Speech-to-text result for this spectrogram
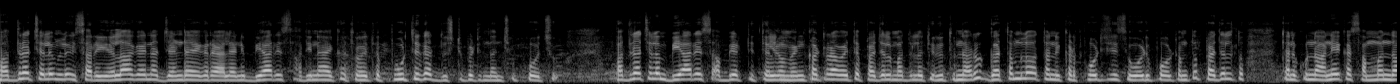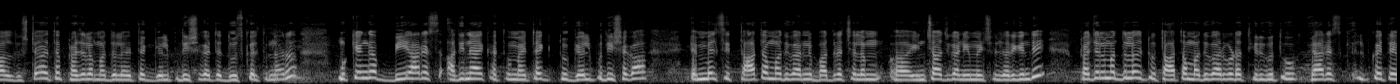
భద్రాచలంలో ఈసారి ఎలాగైనా జెండా ఎగరేయాలని బీఆర్ఎస్ అధినాయకత్వం అయితే పూర్తిగా దృష్టి పెట్టిందని చెప్పుకోవచ్చు. భద్రాచలం బీఆర్ఎస్ అభ్యర్థి తెలుగు వెంకట్రావు అయితే ప్రజల మధ్యలో తిరుగుతున్నారు. గతంలో తను ఇక్కడ పోటీ చేసి ఓడిపోవడంతో ప్రజలతో తనకున్న అనేక సంబంధాల దృష్ట్యా అయితే ప్రజల మధ్యలో అయితే గెలుపు దిశగా అయితే దూసుకెళ్తున్నారు. ముఖ్యంగా బీఆర్ఎస్ అధినాయకత్వం అయితే ఇటు గెలుపు దిశగా ఎమ్మెల్సీ తాత మధు గారిని భద్రాచలం ఇన్ఛార్జ్గా నియమించడం జరిగింది. ప్రజల మధ్యలో ఇటు తాత మధు గారు కూడా తిరుగుతూ బీఆర్ఎస్ గెలుపుకైతే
